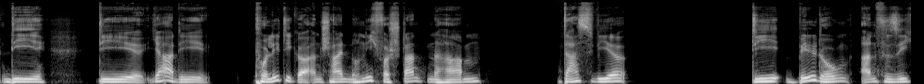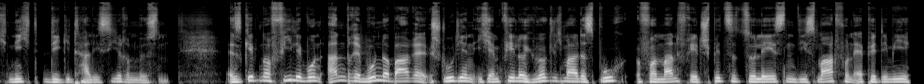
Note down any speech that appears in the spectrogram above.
die, die, ja, die Politiker anscheinend noch nicht verstanden haben, dass wir die Bildung an für sich nicht digitalisieren müssen. Es gibt noch viele andere wunderbare Studien. Ich empfehle euch wirklich mal das Buch von Manfred Spitze zu lesen, die Smartphone-Epidemie.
